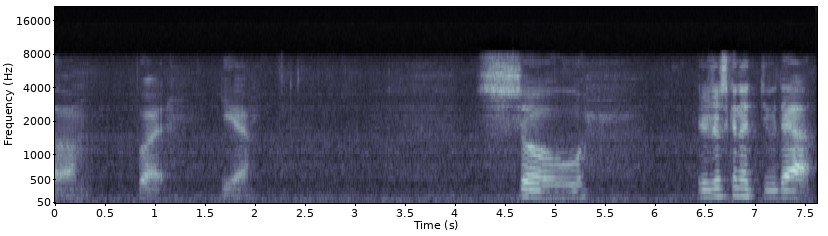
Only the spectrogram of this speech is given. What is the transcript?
Um, but yeah. So you're just gonna do that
